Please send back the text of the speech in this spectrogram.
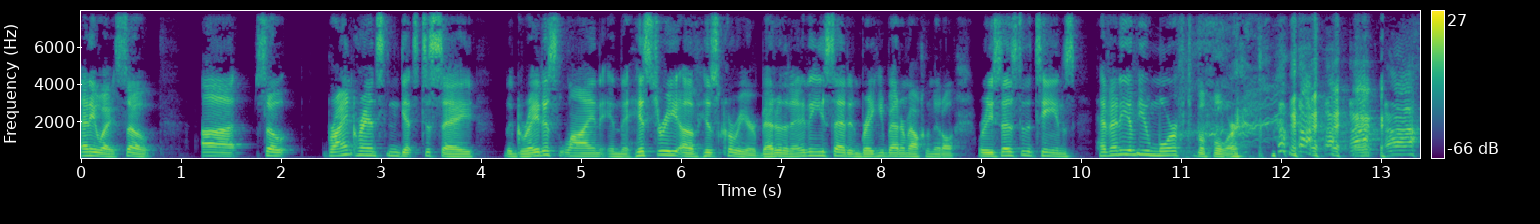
Anyway, so uh, so Bryan Cranston gets to say the greatest line in the history of his career, better than anything he said in Breaking Bad or Malcolm in the Middle, where he says to the teens, "Have any of you morphed before?"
